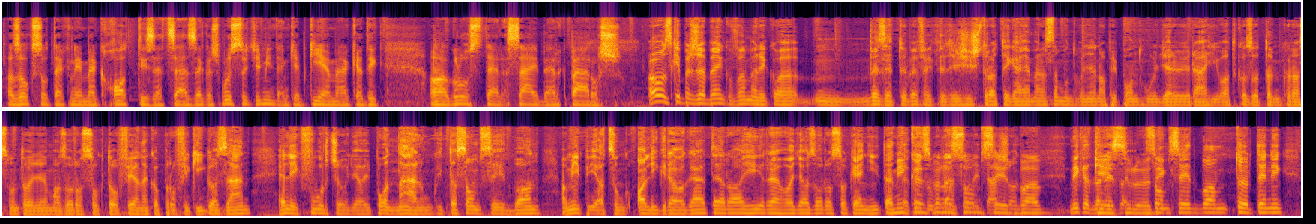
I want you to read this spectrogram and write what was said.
az Oxotecnél meg 6,1%-os plusz, úgyhogy mindenképp kiemelkedik a Gloster Cyber páros. Ahhoz képest a Bank of America mm, vezető befektetési stratégája, már azt nem mondtam, hogy a napi pont ugye ő ráhivatkozott, amikor azt mondta, hogy nem az oroszoktól félnek a profik igazán. Elég furcsa, ugye, hogy pont nálunk itt a szomszédban a mi piacunk alig reagált erre a hírre, hogy az oroszok enyhítettek Miközben a szomszédban Miközben ez a szomszédban történik.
